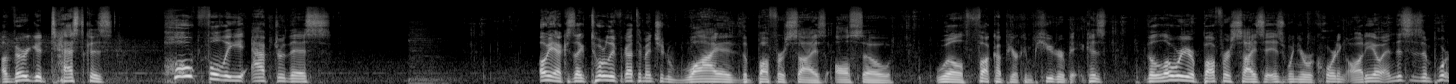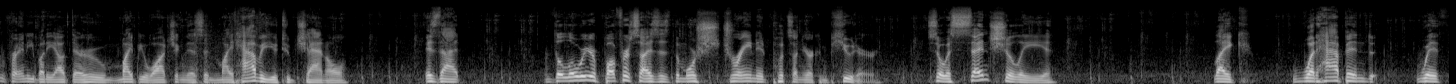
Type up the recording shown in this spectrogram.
a very good test because hopefully after this... Oh, yeah, because I totally forgot to mention why the buffer size also will fuck up your computer. Because the lower your buffer size is when you're recording audio, and this is important for anybody out there who might be watching this and might have a YouTube channel, is that the lower your buffer size is, the more strain it puts on your computer. So essentially, like, what happened with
